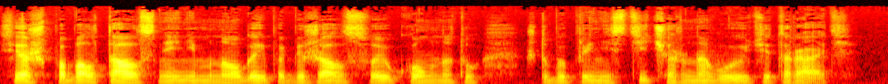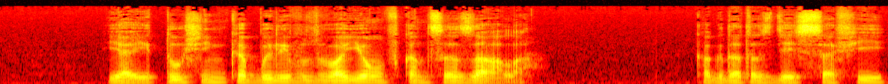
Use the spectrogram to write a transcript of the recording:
Серж поболтал с ней немного и побежал в свою комнату, чтобы принести черновую тетрадь. Я и Тусенька были вдвоем в конце зала. Когда-то здесь Софи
